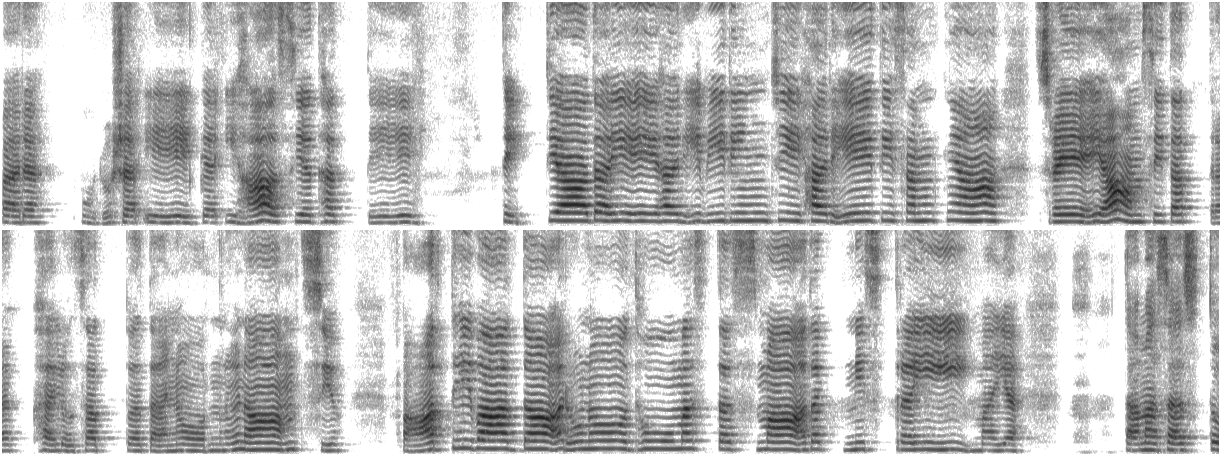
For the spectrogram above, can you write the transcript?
परपुरुष एक इहास्य धत्ते तित्यादये हरिविरिञ्चि हरेति संज्ञा श्रेयांसि तत्र खलु सत्त्वतनोर्नृणां स्युः पार्थिवाद्दारुणो धूमस्तस्मादग्निस्त्रयीमय तमसस्तु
